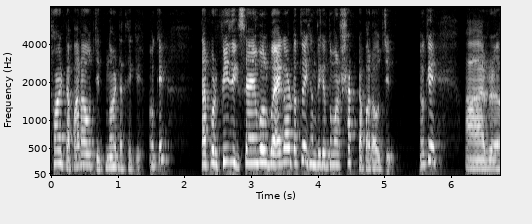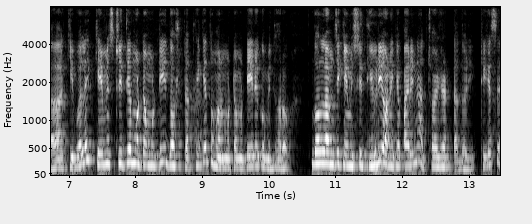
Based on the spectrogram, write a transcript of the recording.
ছয়টা পারা উচিত নয়টা থেকে ওকে তারপর ফিজিক্সে আমি বলব এগারোটা তো এখান থেকে তোমার ষাটটা পারা উচিত ওকে আর কি বলে কেমিস্ট্রিতে মোটামুটি দশটা থেকে তোমার মোটামুটি এরকমই, ধরো। ধরলাম যে কেমিস্ট্রি থিওরি অনেকে পারি না ছয় সাতটা ধরি, ঠিক আছে?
